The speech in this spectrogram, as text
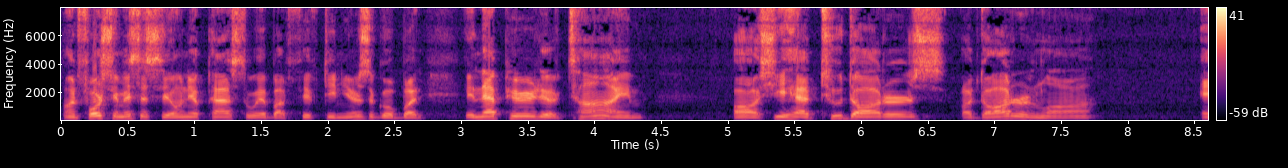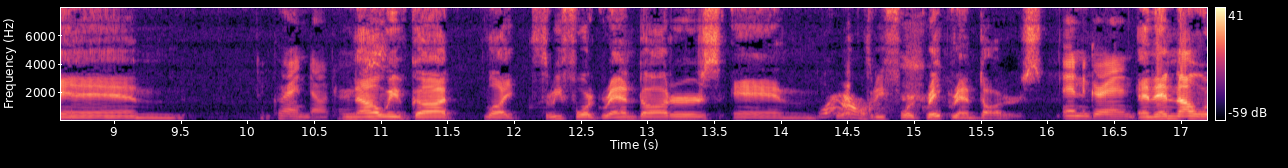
Unfortunately, Mrs. Seonia passed away about 15 years ago, but in that period of time, uh, she had two daughters, a daughter in law, and Granddaughters. now we've got like three, four granddaughters and what, three, four great granddaughters. and grand And then now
